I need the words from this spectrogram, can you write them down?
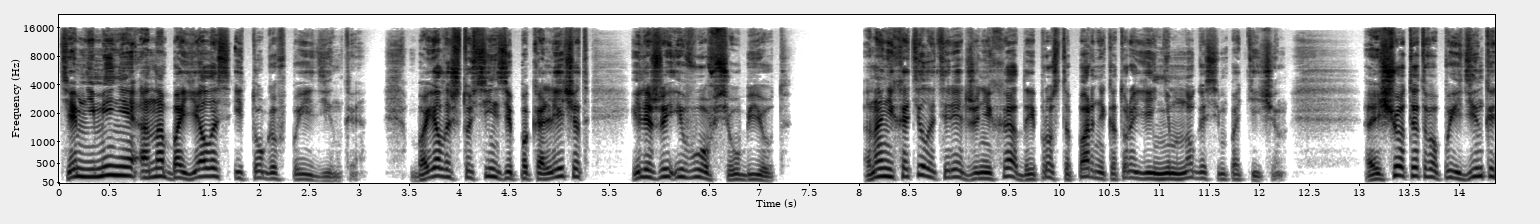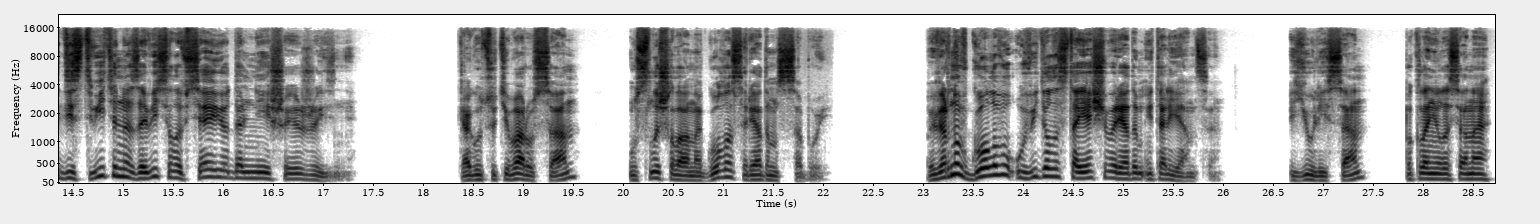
Тем не менее, она боялась итогов поединка. Боялась, что Синзи покалечат или же и вовсе убьют. Она не хотела терять жениха, да и просто парня, который ей немного симпатичен. А еще от этого поединка действительно зависела вся ее дальнейшая жизнь. Кагуцутивару-сан Услышала она голос рядом с собой. Повернув голову, увидела стоящего рядом итальянца. «Юлий Сан», — поклонилась она,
